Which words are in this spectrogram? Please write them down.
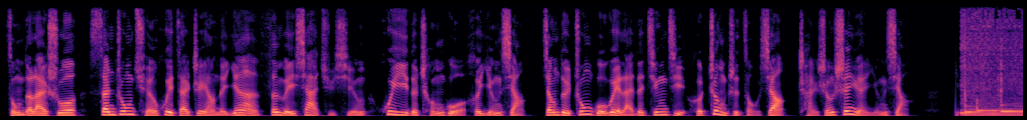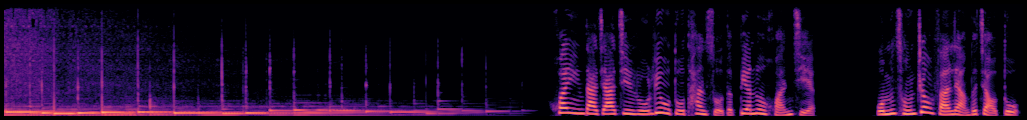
总的来说，三中全会在这样的阴暗氛围下举行，会议的成果和影响将对中国未来的经济和政治走向产生深远影响。欢迎大家进入六度探索的辩论环节，我们从正反两个角度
